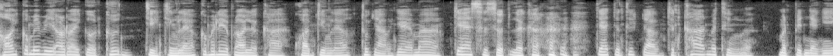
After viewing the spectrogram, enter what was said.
ท้ายก็ไม่มีอะไรเกิดขึ้น จริง ๆ แล้วก็ไม่เรียบร้อยเลยค่ะ ความจริงแล้วทุกอย่างแย่มาก แย่สุดๆเลยค่ะ แย่จนทุกอย่างฉันคาดไม่ถึงเลยมันเป็นอย่างนี้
